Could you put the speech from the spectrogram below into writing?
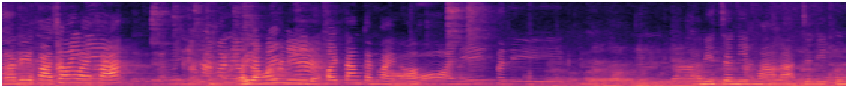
สวัสดีค่ะช่องอะไรคะเอ้ยยังไม่มีเดี๋ยวค่อยตั้งกันใหม่อ๋อเนาะอันนี้พอดีอั นนี้เจนิดมาละ เจนิดเพิ่ง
